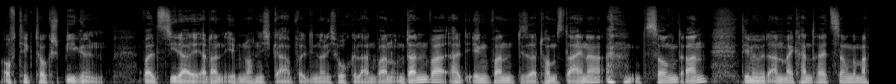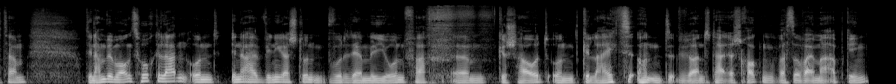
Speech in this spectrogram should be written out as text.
auf TikTok spiegeln, weil es die da ja dann eben noch nicht gab, weil die noch nicht hochgeladen waren. Und dann war halt irgendwann dieser Tom Steiner Song dran, den wir mit Anne Mike Handreit zusammen gemacht haben. Den haben wir morgens hochgeladen und innerhalb weniger Stunden wurde der millionenfach ähm, geschaut und geliked und wir waren total erschrocken, was auf einmal abging.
